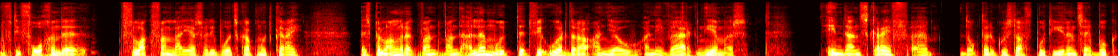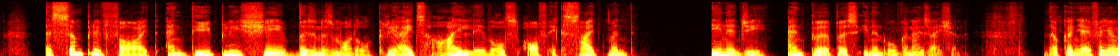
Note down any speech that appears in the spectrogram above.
of die volgende vlak van leiers wat die boodskap moet kry is belangrik want want hulle moet dit weer oordra aan jou aan die werknemers. En dan skryf uh, Dr. Gustav Put hier in sy boek A simplified and deeply shared business model creates high levels of excitement, energy and purpose in an organization. Nou kan jy vir jou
